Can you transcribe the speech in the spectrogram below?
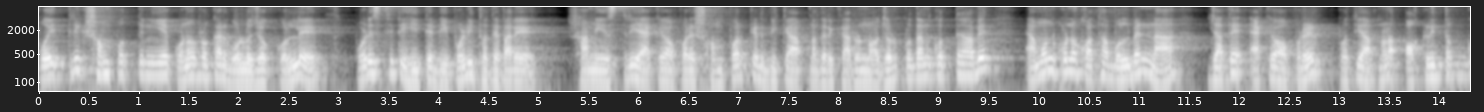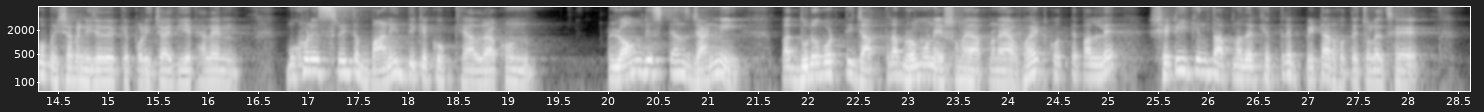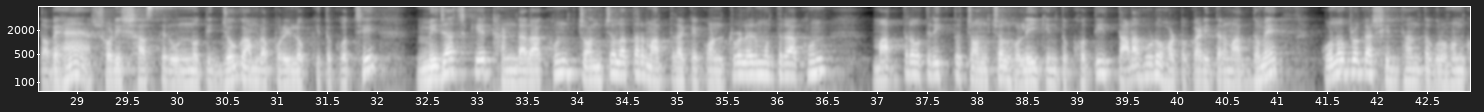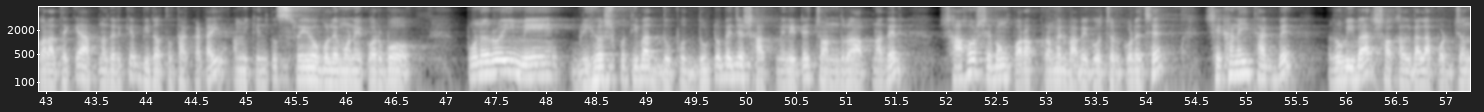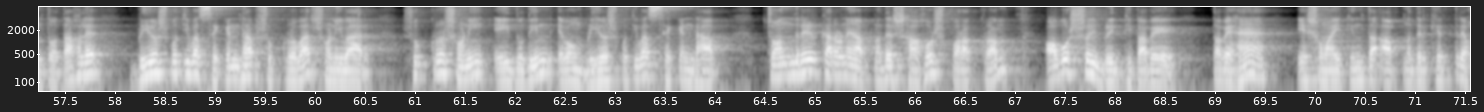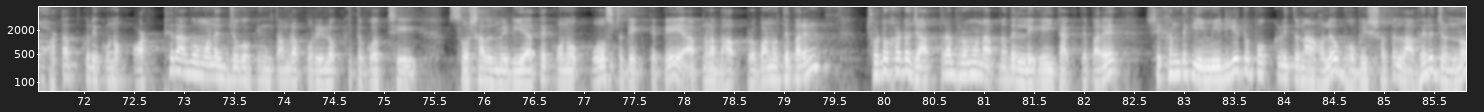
পৈতৃক সম্পত্তি নিয়ে কোনো প্রকার গোলযোগ করলে পরিস্থিতি হিতে বিপরীত হতে পারে। স্বামী, স্ত্রী একে অপরের সম্পর্কের দিকে আপনাদেরকে আরও নজর প্রদান করতে হবে। এমন কোনো কথা বলবেন না যাতে একে অপরের প্রতি আপনারা অকৃতজ্ঞ হিসাবে নিজেদেরকে পরিচয় দিয়ে ফেলেন। মুখনিসৃত বাণীর দিকে খুব খেয়াল রাখুন। লং ডিস্টেন্স জার্নি বা দূরবর্তী যাত্রা ভ্রমণ এ সময় আপনারা অ্যাভয়েড করতে পারলে সেটিই কিন্তু আপনাদের ক্ষেত্রে বেটার হতে চলেছে। তবে হ্যাঁ শরীর স্বাস্থ্যের উন্নতির যোগ আমরা পরিলক্ষিত করছি। মেজাজকে ঠান্ডা রাখুন, চঞ্চলতার মাত্রাকে কন্ট্রোলের মধ্যে রাখুন। মাত্রা অতিরিক্ত চঞ্চল হলেই কিন্তু ক্ষতি। তাড়াহুড়ো হটকারিতার মাধ্যমে কোনো প্রকার সিদ্ধান্ত গ্রহণ করা থেকে আপনাদেরকে বিরত থাকাটাই আমি কিন্তু শ্রেয় বলে মনে করব। পনেরোই মে, বৃহস্পতিবার দুপুর দুটো বেজে সাত মিনিটে চন্দ্র আপনাদের সাহস এবং পরাক্রমের ভাবে গোচর করেছে। সেখানেই থাকবে রবিবার সকালবেলা পর্যন্ত। তাহলে বৃহস্পতিবার সেকেন্ড হাফ শুক্রবার, শনিবার। শুক্র, শনি এই দুদিন এবং বৃহস্পতিবার সেকেন্ড হাফ চন্দ্রের কারণে আপনাদের সাহস, পরাক্রম অবশ্যই বৃদ্ধি পাবে। তবে হ্যাঁ এ সময় কিন্তু আপনাদের ক্ষেত্রে হঠাৎ করে কোনো অর্থের আগমনের যোগও কিন্তু আমরা পরিলক্ষিত করছি। সোশ্যাল মিডিয়াতে কোনো পোস্ট দেখতে পেয়ে আপনারা ভাবপ্রবণ হতে পারেন। ছোটোখাটো যাত্রা ভ্রমণ আপনাদের লেগেই থাকতে পারে। সেখান থেকে ইমিডিয়েট উপকৃত না হলেও ভবিষ্যতে লাভের জন্য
